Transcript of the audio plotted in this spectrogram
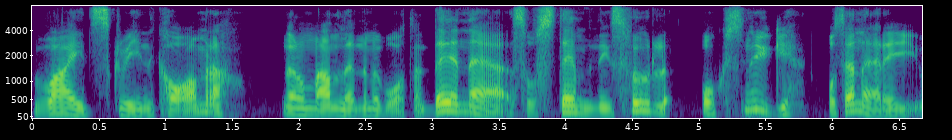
widescreen kamera när de anländer med båten. Den är så stämningsfull och snygg. Och sen är det ju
